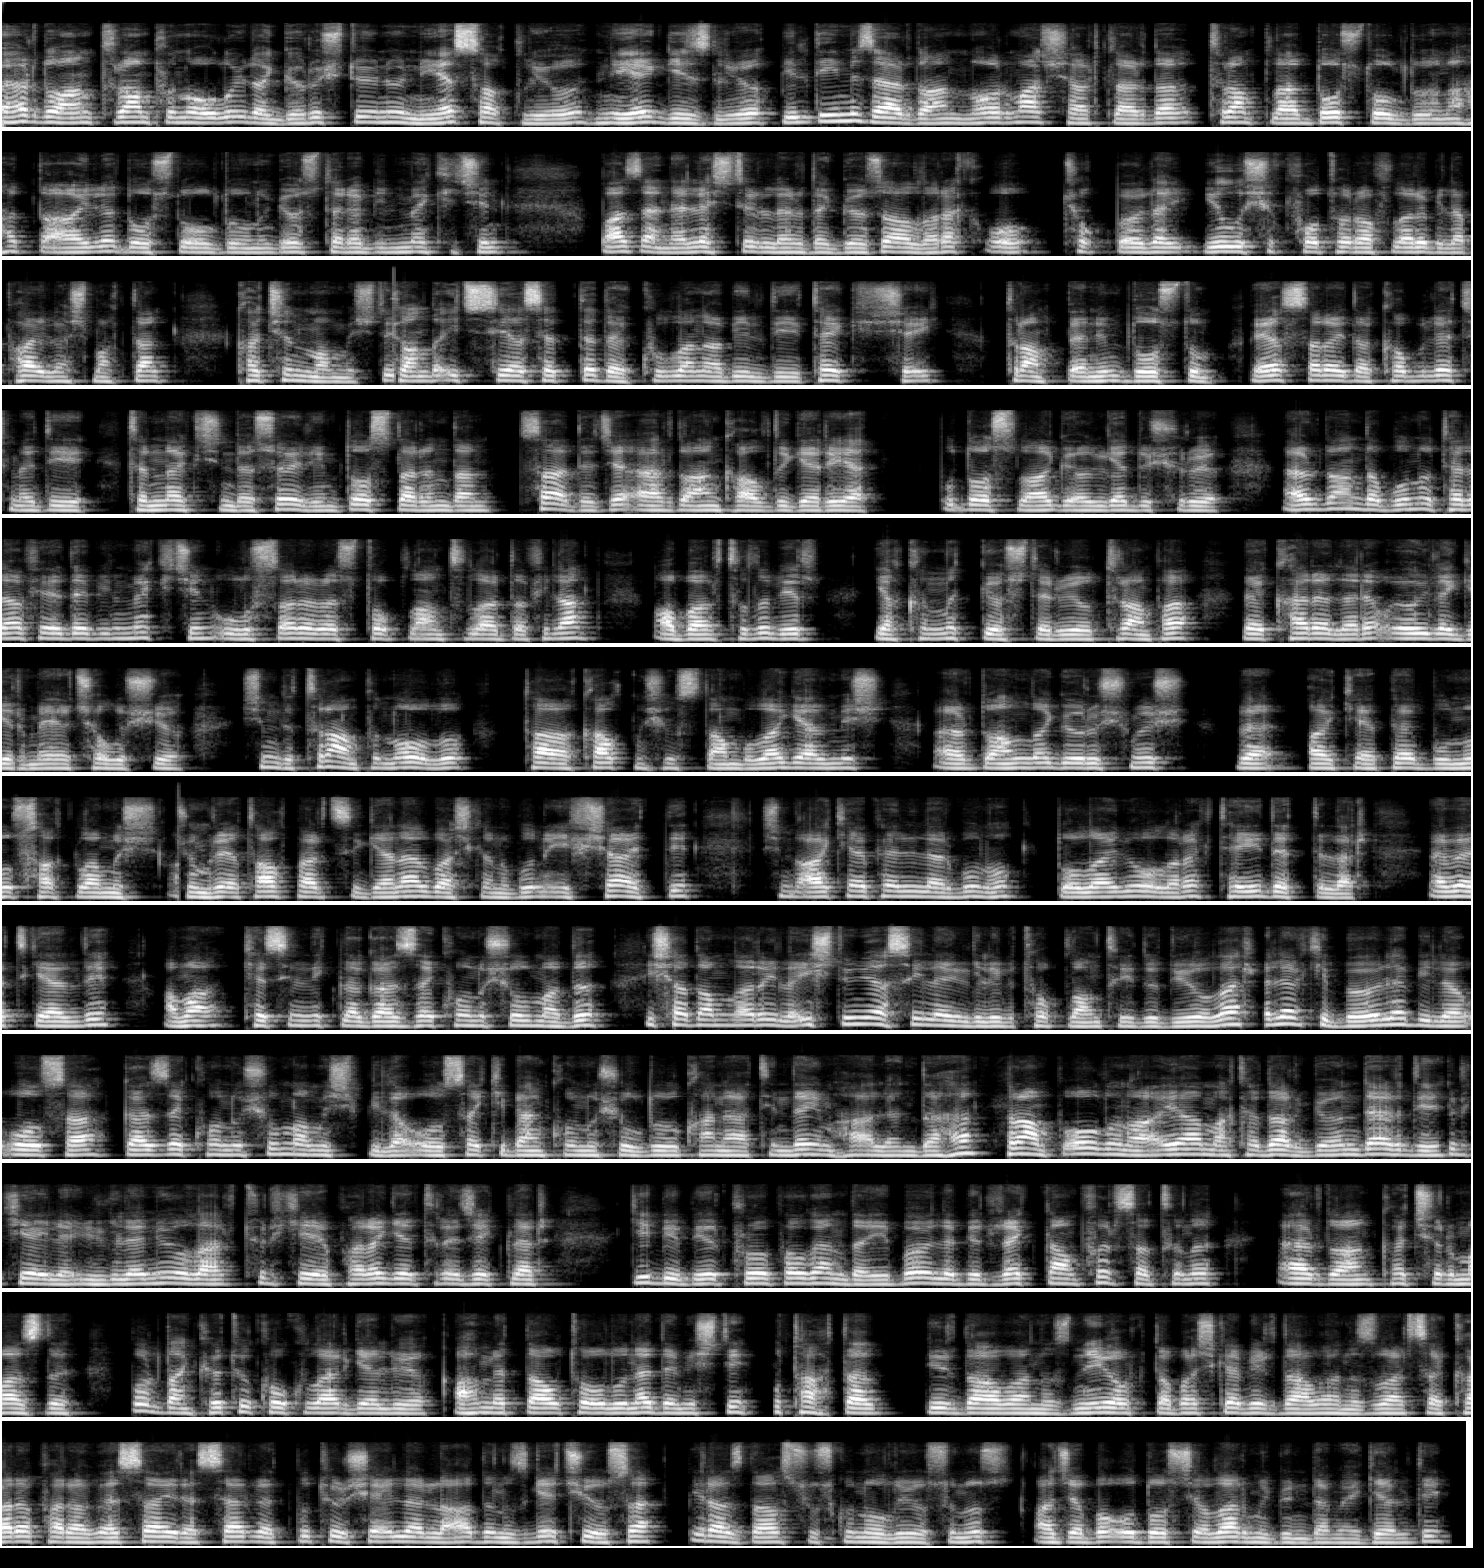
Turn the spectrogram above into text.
Erdoğan Trump'ın oğluyla görüştüğünü niye saklıyor, niye gizliyor? Bildiğimiz Erdoğan normal şartlarda Trump'la dost olduğunu hatta aile dostu olduğunu gösterebilmek için bazen eleştirileri de göze alarak o çok böyle yılışık fotoğrafları bile paylaşmaktan kaçınmamıştı. Şu anda iç siyasette de kullanabildiği tek şey Trump benim dostum. Beyaz Saray'da kabul etmediği tırnak içinde söyleyeyim dostlarından sadece Erdoğan kaldı geriye. Bu dostluğa gölge düşürüyor. Erdoğan da bunu telafi edebilmek için uluslararası toplantılarda filan abartılı bir yakınlık gösteriyor Trump'a ve karelere öyle girmeye çalışıyor. Şimdi Trump'ın oğlu ta kalkmış İstanbul'a gelmiş, Erdoğan'la görüşmüş ve AKP bunu saklamış. Cumhuriyet Halk Partisi Genel Başkanı bunu ifşa etti. Şimdi AKP'liler bunu dolaylı olarak teyit ettiler. Evet geldi ama kesinlikle Gazze konuşulmadı. İş adamlarıyla, iş dünyasıyla ilgili bir toplantıydı diyorlar. Velev ki böyle bile olsa, Gazze konuşulmamış bile olsa ki ben konuşulduğu kanaatindeyim halen daha. Trump oğlunu ayağıma kadar gönderdi. Türkiye ile ilgileniyorlar, Türkiye'ye para getirecekler gibi bir propagandayı, böyle bir reklam fırsatını Erdoğan kaçırmazdı. Buradan kötü kokular geliyor. Ahmet Davutoğlu ne demişti? Bu tahta bir davanız, New York'ta başka bir davanız varsa, kara para vesaire, servet bu tür şeylerle adınız geçiyorsa biraz daha suskun oluyorsunuz. Acaba o dosyalar mı gündeme geldi?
